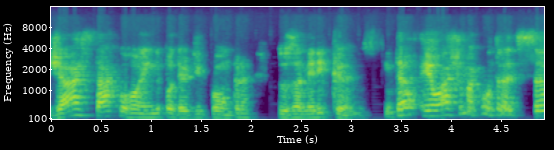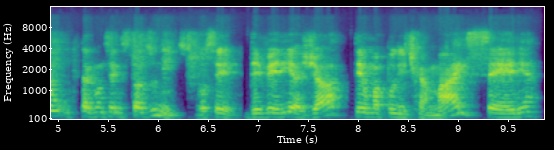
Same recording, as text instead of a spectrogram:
já está corroendo o poder de compra dos americanos. Então, eu acho uma contradição o que está acontecendo nos Estados Unidos. Você deveria já ter uma política mais séria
